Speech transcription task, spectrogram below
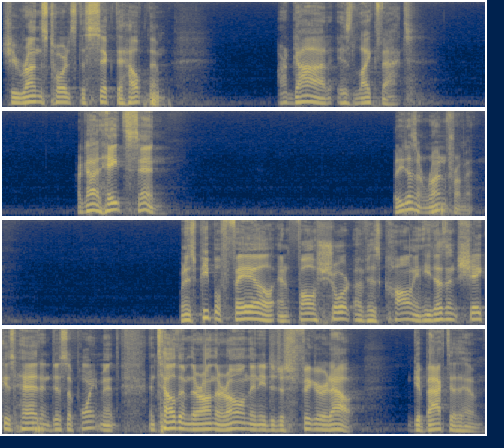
She runs towards the sick to help them. Our God is like that. Our God hates sin, but He doesn't run from it. When his people fail and fall short of his calling, he doesn't shake his head in disappointment and tell them they're on their own. They need to just figure it out, get back to him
